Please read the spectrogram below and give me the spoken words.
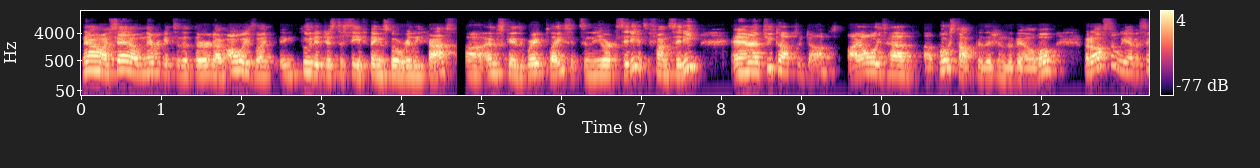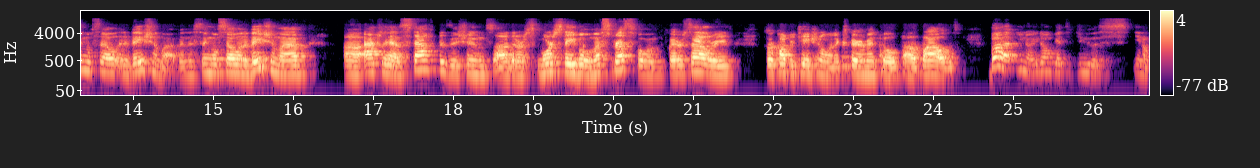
Now, I said I'll never get to the third. I'm always like included just to see if things go really fast. Uh, MSK is a great place. It's in New York City. It's a fun city. And I have two types of jobs. I always have uh, postdoc positions available, but also we have a single cell innovation lab. And the single cell innovation lab uh, actually has staff positions uh, that are more stable, less stressful, and better salaries for computational and experimental uh, biologists. But, you know, you don't get to do this, you know,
